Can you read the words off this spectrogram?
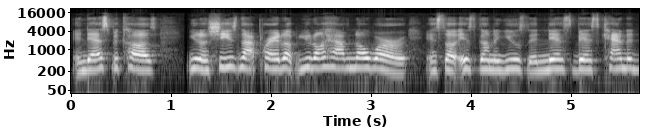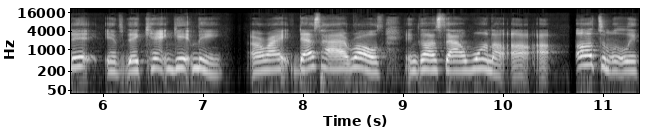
and that's because you know she's not prayed up you don't have no word and so it's going to use the next best candidate if they can't get me all right that's how it rolls and god said i want to uh, uh, ultimately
